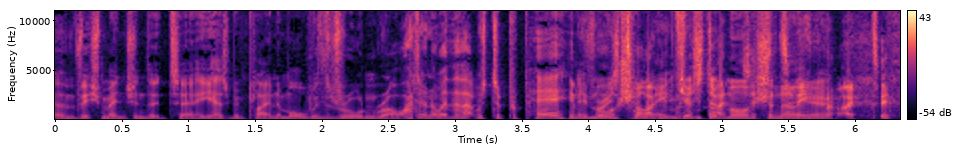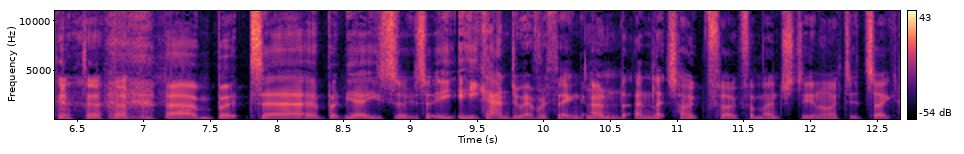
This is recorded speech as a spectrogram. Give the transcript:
Um, Vish mentioned that uh, he has been playing a more withdrawn role. I don't know whether that was to prepare him for his Emotionally, time, just emotionally. Right. um, but uh, but yeah, he's, so he, he can do everything, Hmm. and and let's hope so for Manchester United's sake.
